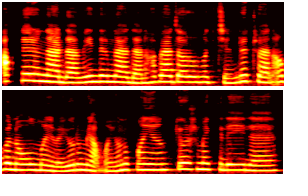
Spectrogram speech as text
Aktüel ürünlerden ve indirimlerden haberdar olmak için lütfen abone olmayı ve yorum yapmayı unutmayın. Görüşmek dileğiyle.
